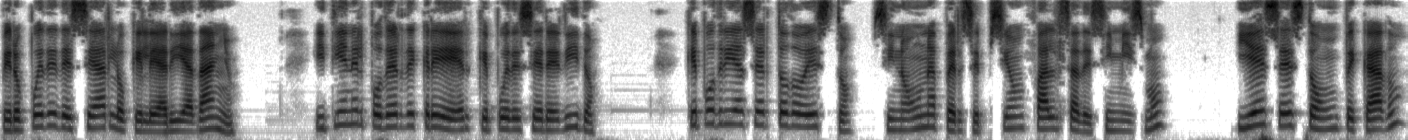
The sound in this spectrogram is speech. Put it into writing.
pero puede desear lo que le haría daño, y tiene el poder de creer que puede ser herido. ¿Qué podría ser todo esto sino una percepción falsa de sí mismo? ¿Y es esto un pecado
